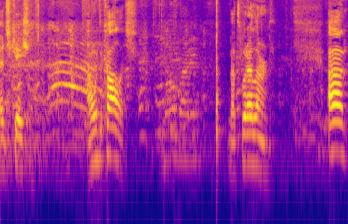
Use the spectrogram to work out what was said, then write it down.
Education. I went to college. That's what I learned. Um,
